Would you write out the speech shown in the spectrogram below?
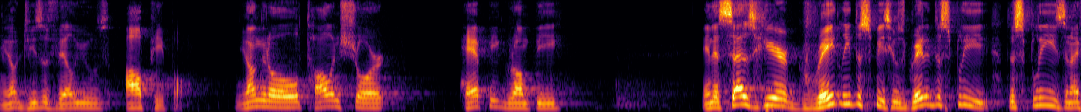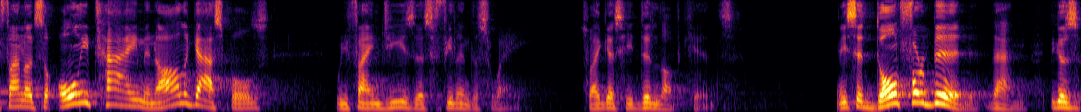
You know, Jesus values all people young and old, tall and short, happy, grumpy. And it says here, greatly displeased. He was greatly displeased. And I found out it's the only time in all the Gospels we find Jesus feeling this way. So I guess he did love kids. And he said, Don't forbid them, because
